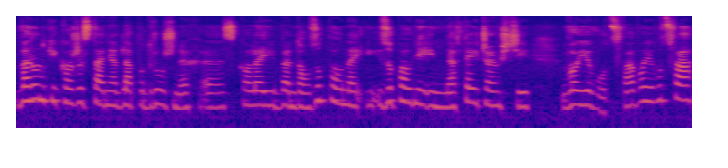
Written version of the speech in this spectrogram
warunki korzystania dla podróżnych e, z kolei będą zupełnie, zupełnie inne w tej części województwa. Województwa,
